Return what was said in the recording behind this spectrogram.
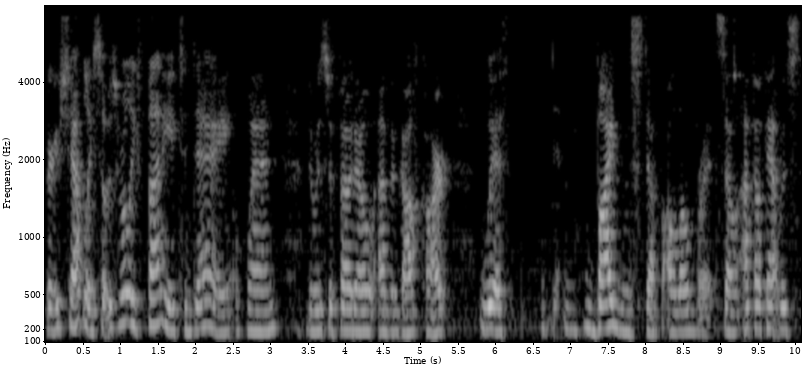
very shabbily. So it was really funny today when there was a photo of a golf cart with Biden stuff all over it. So I thought that was,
